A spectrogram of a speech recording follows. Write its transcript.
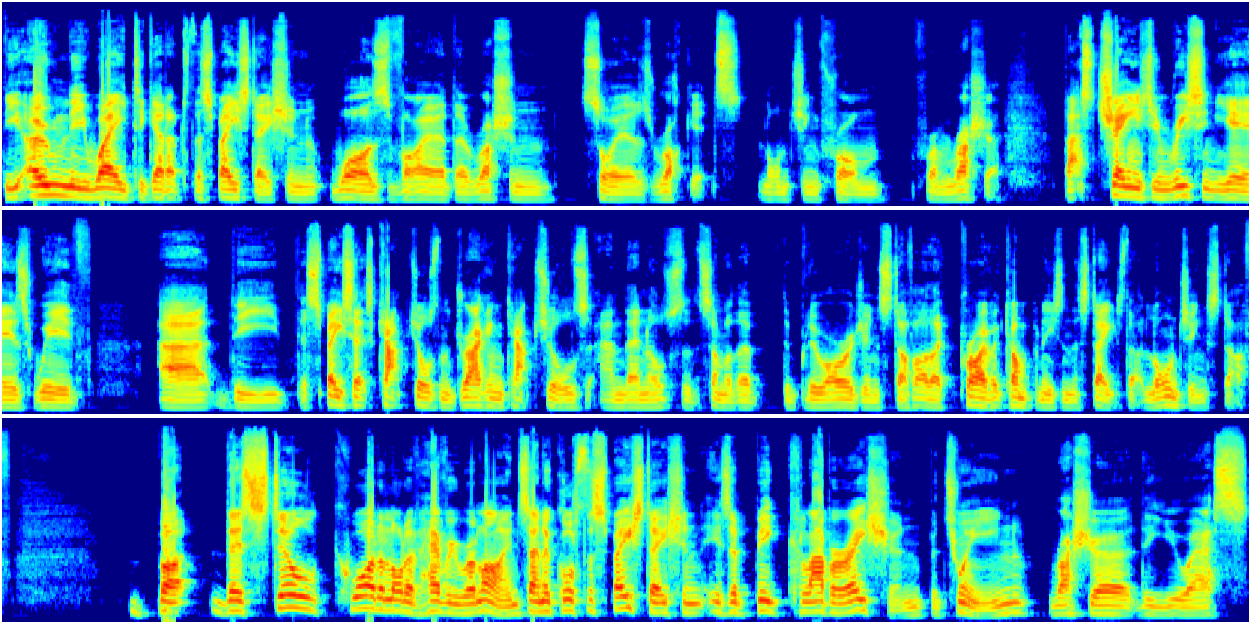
the only way to get up to the space station was via the Russian Soyuz rockets launching from from Russia. That's changed in recent years with uh, the the SpaceX capsules and the Dragon capsules, and then also some of the, the Blue Origin stuff, other private companies in the States that are launching stuff but there's still quite a lot of heavy reliance. And of course, the space station is a big collaboration between Russia, the US,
